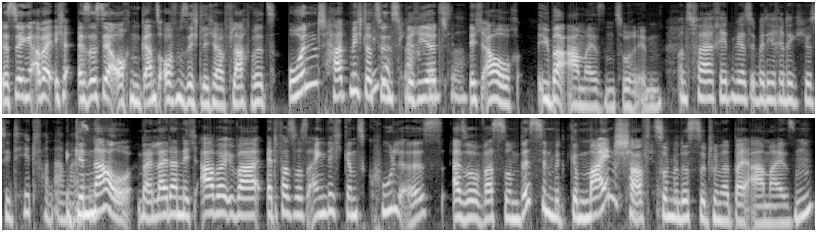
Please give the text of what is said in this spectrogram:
deswegen, aber ich, es ist ja auch ein ganz offensichtlicher Flachwitz und hat mich dazu Liebe inspiriert, ich auch, über Ameisen zu reden. Und zwar reden wir jetzt über die Religiosität von Ameisen. Genau, nein, leider nicht, aber über etwas, was eigentlich ganz cool ist, also was so ein bisschen mit Gemeinschaft zumindest zu tun hat bei Ameisen.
